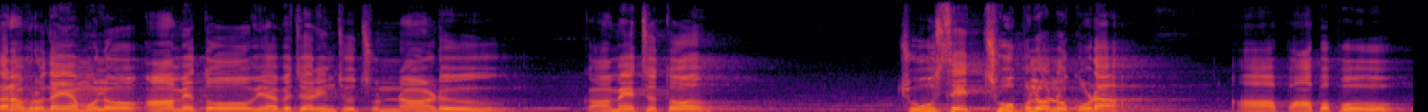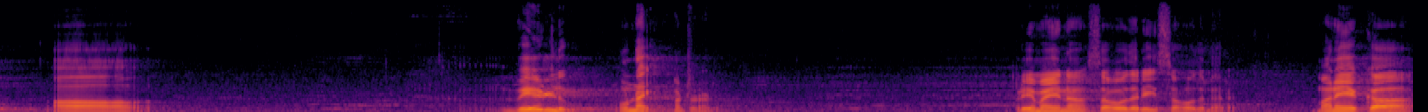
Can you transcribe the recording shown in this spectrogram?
తన హృదయములో ఆమెతో వ్యభిచరించుచున్నాడు. కామేచ్చతో చూసే చూపులోనూ కూడా ఆ పాపపు వేళ్ళు ఉన్నాయి అంటున్నాడు. ప్రియమైన సహోదరి సహోదరు మన యొక్క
